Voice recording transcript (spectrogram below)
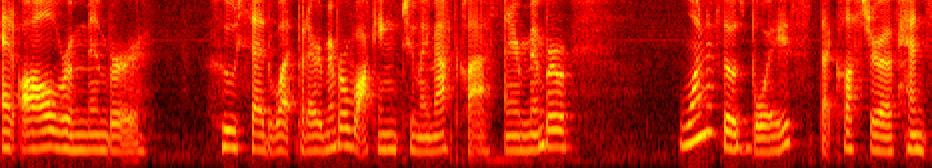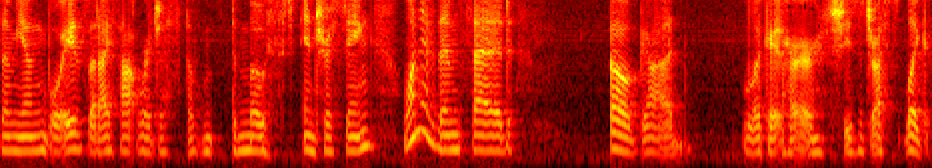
at all remember who said what, but I remember walking to my math class, and I remember one of those boys, that cluster of handsome young boys that I thought were just the, the most interesting, one of them said, Oh God, look at her. She's dressed like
